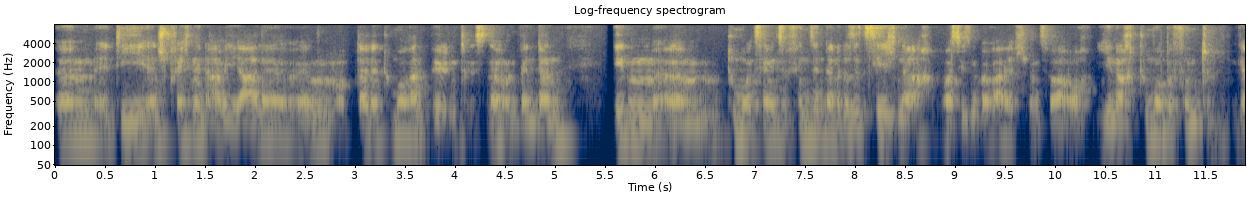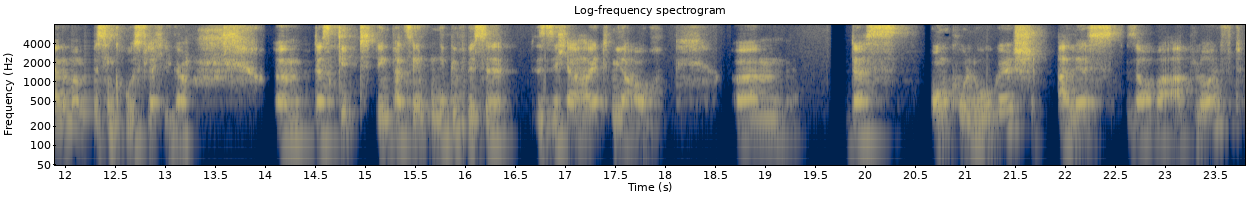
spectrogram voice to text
die entsprechenden Areale, ähm, ob da der Tumor randbildend ist. Ne? Und wenn dann eben ähm, Tumorzellen zu finden sind, dann resiziere ich nach aus diesem Bereich. Und zwar auch je nach Tumorbefund gerne mal ein bisschen großflächiger. Ähm, das gibt den Patienten eine gewisse Sicherheit, mir auch, ähm, dass onkologisch alles sauber abläuft,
